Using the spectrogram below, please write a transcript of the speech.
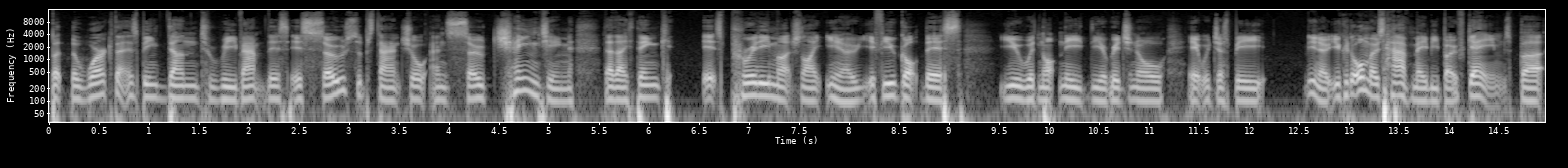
but the work that has been done to revamp this is so substantial and so changing that I think it's pretty much like, you know, if you got this you would not need the original. It would just be you know, you could almost have maybe both games, but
